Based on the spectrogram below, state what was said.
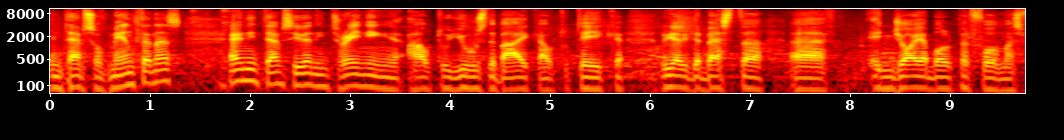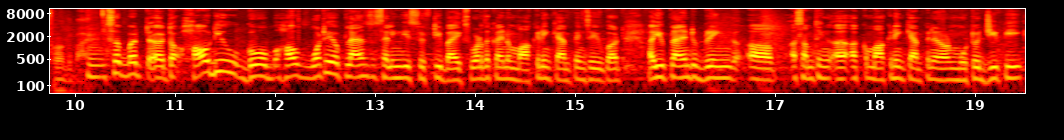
in terms of maintenance, and in terms even in training how to use the bike, how to take really the best uh, uh, enjoyable performance from the bike. Mm, So, but uh, how do you go? How? What are your plans for selling these 50 bikes? What are the kind of marketing campaigns that you got? Are you planning to bring uh, a something, a, a marketing campaign around MotoGP?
